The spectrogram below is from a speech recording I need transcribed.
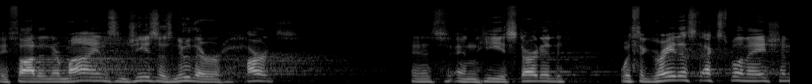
They thought in their minds, and Jesus knew their hearts. And, and he started with the greatest explanation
